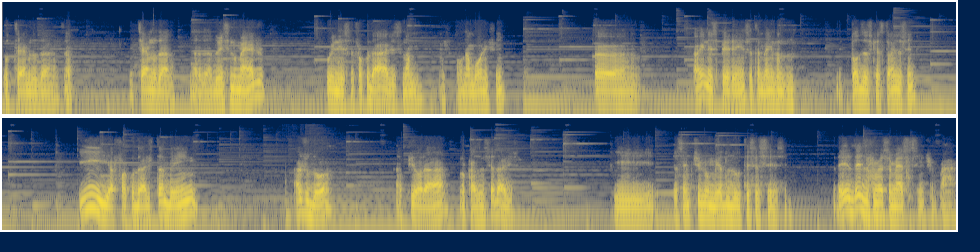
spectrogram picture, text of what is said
o término da, da o término da, da, do ensino médio, o início da faculdade, o namoro, enfim. Uh, a inexperiência também, todas as questões, assim. E a faculdade também ajudou a piorar, no caso, a ansiedade. E eu sempre tive o medo do TCC, assim. Desde, desde o primeiro semestre, assim, tipo, ah,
